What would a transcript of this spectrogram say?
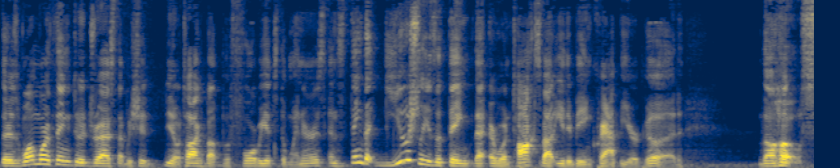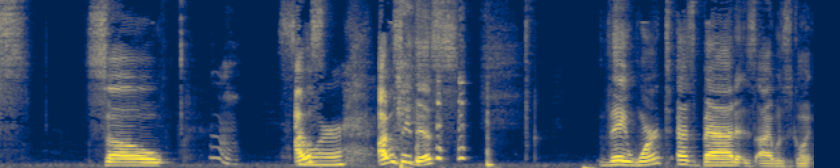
there's one more thing to address that we should, you know, talk about before we get to the winners. And it's the thing that usually is the thing that everyone talks about either being crappy or good. The hosts. So, hmm. I was- Snore. I will say this. they weren't as bad as I was going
